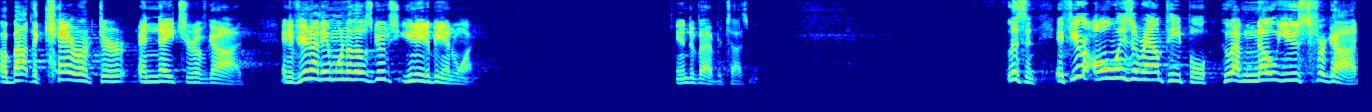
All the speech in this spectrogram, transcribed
about the character and nature of God. And if you're not in one of those groups, you need to be in one. End of advertisement. Listen, if you're always around people who have no use for God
